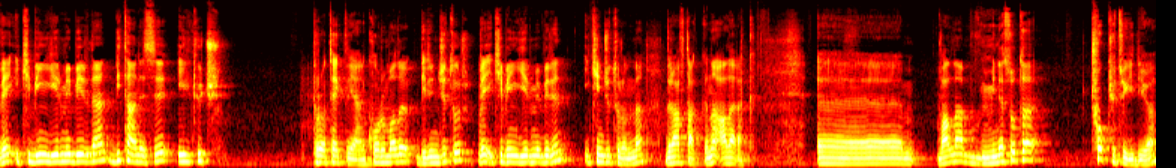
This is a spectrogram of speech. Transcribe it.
ve 2021'den bir tanesi ilk 3 protected yani korumalı birinci tur ve 2021'in ikinci turunda draft hakkını alarak. Ee, Valla Minnesota çok kötü gidiyor.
